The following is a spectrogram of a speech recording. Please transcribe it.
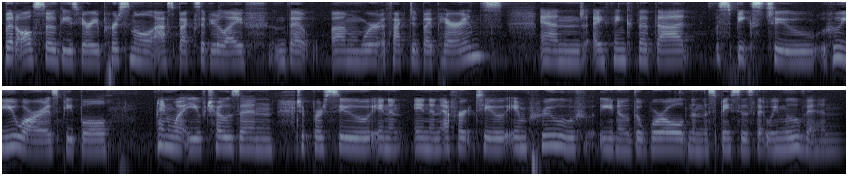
but also these very personal aspects of your life that um, were affected by parents. And I think that that speaks to who you are as people and what you've chosen to pursue in an, in an effort to improve, you know, the world and the spaces that we move in.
